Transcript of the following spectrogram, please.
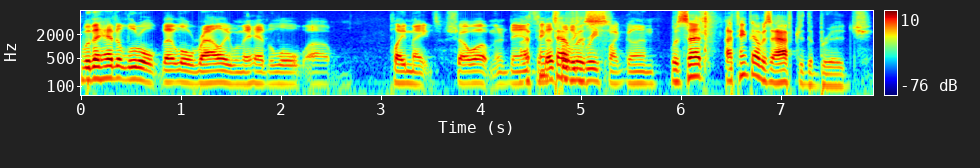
well, they had a little that little rally when they had the little uh, playmates show up and they're dancing. I think That's that they was- greased my gun. Was that? I think that was after the bridge.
